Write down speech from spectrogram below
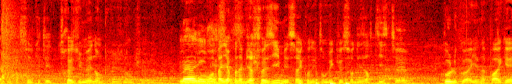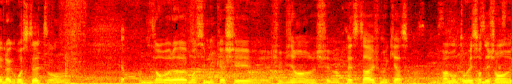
Des personnes qui étaient très humaines en plus, donc euh, Ouais, on on va pas dire qu'on a bien choisi, mais c'est vrai qu'on est tombé que sur des artistes euh, cool quoi. Il y en a pas qui avaient la grosse tête en, en disant voilà, moi c'est mon cachet, je viens, je fais ma presta et je me casse. Quoi. On est Vraiment tombé sur des gens. euh.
